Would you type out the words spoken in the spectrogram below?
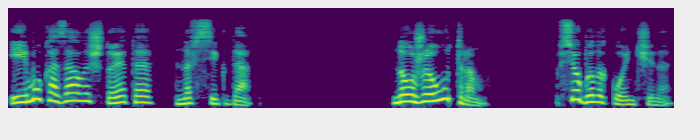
и ему казалось, что это навсегда. Но уже утром все было кончено.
